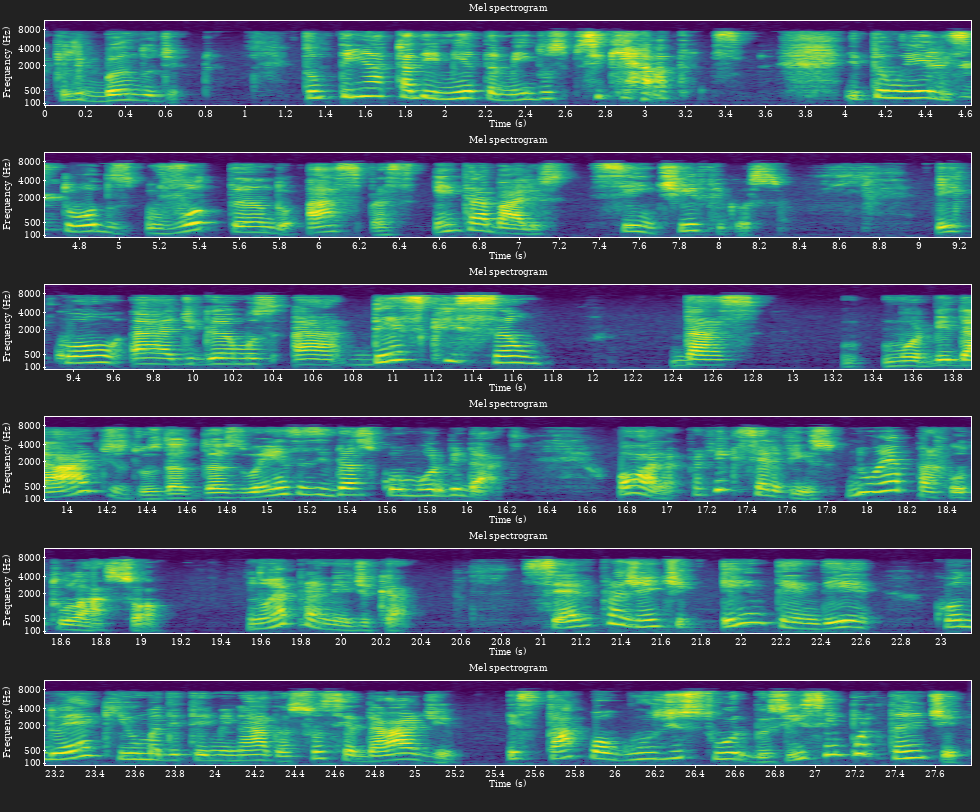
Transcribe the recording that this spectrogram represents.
Aquele bando de. Então, tem a academia também dos psiquiatras. Então, eles uhum. todos votando, aspas, em trabalhos científicos e com, a, digamos, a descrição das morbidades, dos, das doenças e das comorbidades. Ora, para que, que serve isso? Não é para rotular só, não é para medicar. Serve para a gente entender quando é que uma determinada sociedade está com alguns distúrbios. Isso é importante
